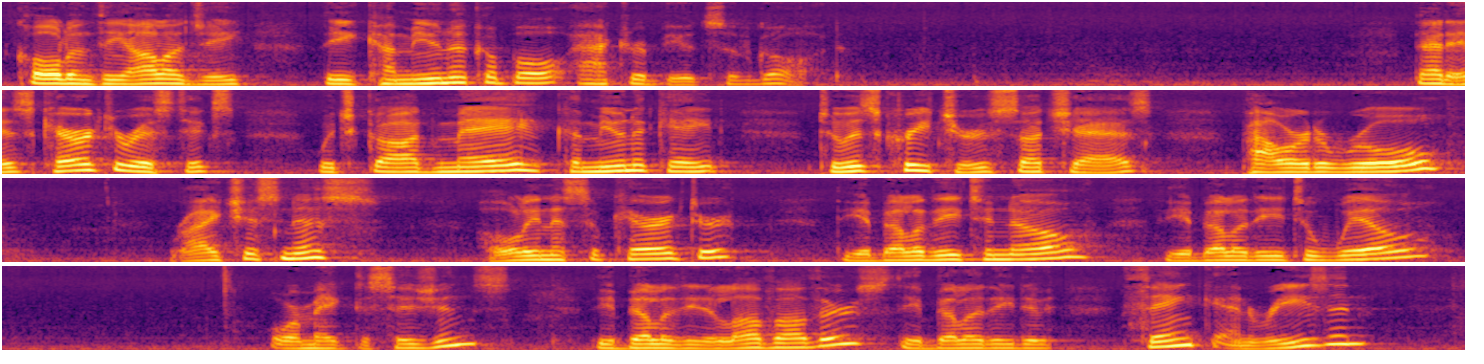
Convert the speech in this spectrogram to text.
Called in theology the communicable attributes of God. That is, characteristics which God may communicate to his creatures, such as power to rule, righteousness, holiness of character, the ability to know, the ability to will or make decisions, the ability to love others, the ability to think and reason,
